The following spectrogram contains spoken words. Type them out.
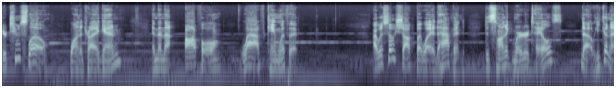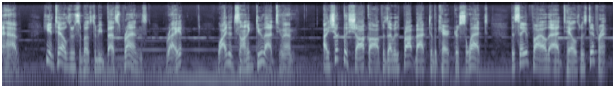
You're too slow. Want to try again? And then that awful laugh came with it. I was so shocked by what had happened. Did Sonic murder Tails? No, he couldn't have. He and Tails were supposed to be best friends, right? Why did Sonic do that to him? I shook the shock off as I was brought back to the character select. The save file that had Tails was different.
